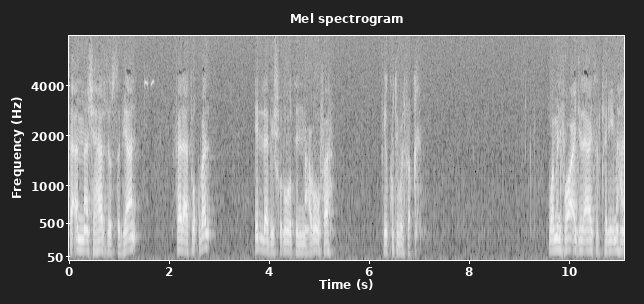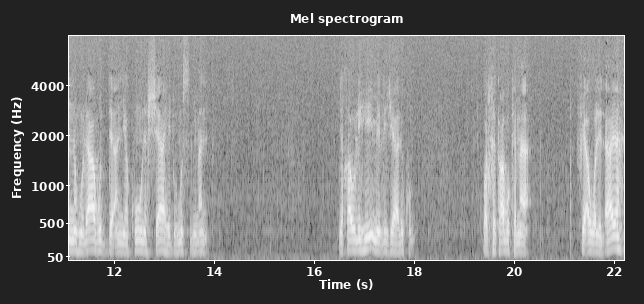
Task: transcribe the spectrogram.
فأما شهادة الصبيان فلا تقبل إلا بشروط معروفة في كتب الفقه. ومن فوائد الآية الكريمة أنه لا بد أن يكون الشاهد مسلما لقوله من رجالكم. والخطاب كما في أول الآية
